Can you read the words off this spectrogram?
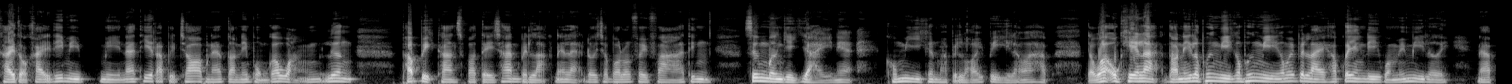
ใครต่อใครที่มีมีหน้าที่รับผิดชอบนะ ตอนนี้ผมก็หวังเรื่อง Public Transportation เป็นหลักนี่แหละ โดยเฉพาะรถไฟฟ้าที่ซึ่งเมืองใหญ่ๆเนี่ยเขามีกันมาเป็นร้อยปีแล้วครับ แต่ว่าโอเคละตอนนี้เราเพิ่งมีก็เพิ่งมีก็ไม่เป็นไรครับ ก็ยังดีกว่าไม่มีเลยนะครับ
